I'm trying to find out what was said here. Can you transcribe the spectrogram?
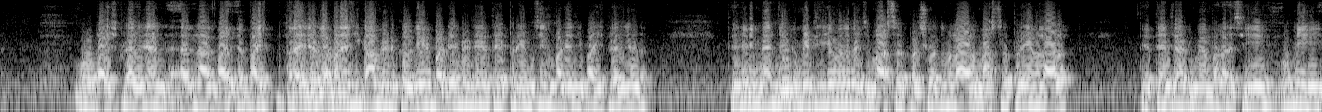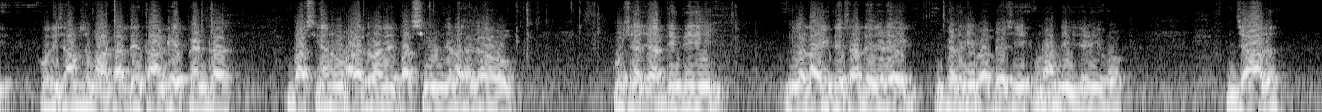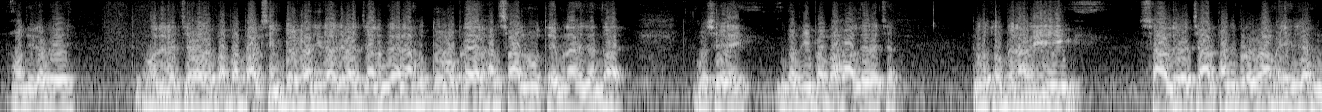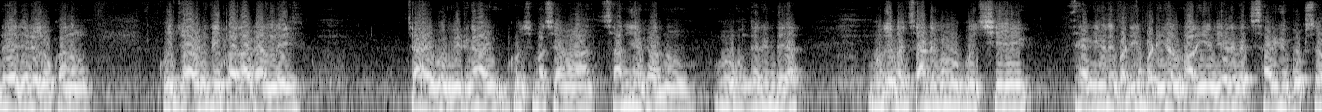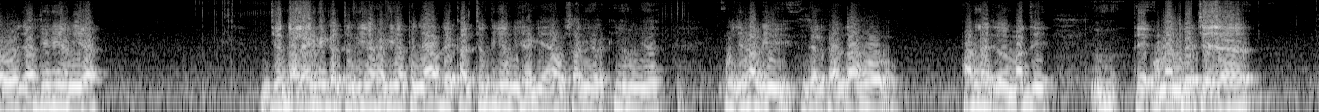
ਉਹ ਵਾਈਸ ਪ੍ਰੈਜ਼ੀਡੈਂਟ ਨਾ ਵਾਈਸ ਪ੍ਰੈਜ਼ੀਡੈਂਟ ਦਾ ਬਣਿਆ ਸੀ ਕਾਮਰੇਡ ਕੁਲਵੀਰ ਵੱਡੇ ਬੇਟੇ ਤੇ ਪ੍ਰੇਮ ਸਿੰਘ ਬਣੇ ਸੀ ਵਾਈਸ ਪ੍ਰੈਜ਼ੀਡੈਂਟ ਤੇ ਜਿਹੜੀ ਮੈਨੇਜਿੰਗ ਕਮੇਟੀ ਸੀ, ਉਹਦੇ ਵਿੱਚ ਮਾਸਟਰ ਪ੍ਰਸ਼ੋਤਮ ਲਾਲ, ਮਾਸਟਰ ਪ੍ਰੇਮ ਲਾਲ, ਤੇ ਤਿੰਨ ਚਾਰ ਮੈਂਬਰ ਅਸੀਂ ਉਹਦੀ ਉਹਦੀ ਸਾਂਭ ਸੰਭਾਲ ਕਰਦੇ ਤਾਂ ਕਿ ਪਿੰਡ ਵਾਸੀਆਂ ਨੂੰ, ਆਲੇ ਦੁਆਲੇ ਦੇ ਵਾਸੀਆਂ ਨੂੰ ਜਿਹੜਾ ਹੈਗਾ ਉਹ ਕੁਛ ਆਜ਼ਾਦੀ ਦੀ ਲੜਾਈ ਤੇ ਸਾਡੇ ਜਿਹੜੇ ਗਦਰੀ ਬਾਬੇ ਸੀ, ਉਹਨਾਂ ਦੀ ਜਿਹੜੀ ਉਹ ਯਾਦ ਆਉਂਦੀ ਰਵੇ। ਤੇ ਉਹਦੇ ਵਿੱਚ ਬਾਬਾ ਭਗਤ ਸਿੰਘ ਬਿਰਗਾ ਜੀ ਦਾ ਜਿਹੜਾ ਜਨਮ ਦਿਨ ਹੈ, ਉਹ 2 ਅਪ੍ਰੈਲ ਹਰ ਸਾਲ ਨੂੰ ਉੱਥੇ ਮਨਾਇਆ ਜਾਂਦਾ ਹੈ। ਉਸੇ ਗਦਰੀ ਬਾਬਾ ਹਾਲ ਦੇ ਵਿੱਚ। ਤੇ ਉਸ ਤੋਂ ਬਿਨਾਂ ਵੀ ਸਾਲ ਦੇ ਵਿੱਚ ਚਾਰ ਪੰਜ ਪ੍ਰੋਗਰਾਮ ਇਹੋ ਜਿਹੇ ਹੁੰਦੇ ਆ, ਜਿਹੜੇ ਲੋਕਾਂ ਨੂੰ ਕੋਈ ਜਾਗਰਤੀ ਪੈਦਾ ਕਰਨ ਲਈ ਚਾਹੇ ਕੋਈ ਮੀਟਿੰਗਾਂ ਕੋਈ ਸਮੱਸਿਆਵਾਂ ਸਾਂਝੀਆਂ ਕਰਨ ਨੂੰ ਉਹ ਹੁੰਦੇ ਰਹਿੰਦੇ ਆ। ਉਹਦੇ ਵਿੱਚ ਸਾਡੇ ਕੋਲ ਕੋਈ 6 ਹੈਗੀਆਂ ਨੇ ਵੱਡੀਆਂ ਵੱਡੀਆਂ ਅਲਮਾਰੀਆਂ ਜਿਹਦੇ ਵਿੱਚ ਸਾਰੀਆਂ ਬੁੱਕਸ ਉਹ ਆਜ਼ਾਦੀ ਦੀਆਂ ਵੀ ਆ। ਜਨਰਲ ਐਗਰੀਕਲਚਰ ਦੀਆਂ ਹੈਗੀਆਂ ਪੰਜਾਬ ਦੇ ਕਲਚਰ ਦੀਆਂ ਵੀ ਹੈਗੀਆਂ ਉਹ ਸਾਰੀਆਂ ਰੱਖੀਆਂ ਹੋਈਆਂ। ਉਹ ਜਿਹੜਾ ਵੀ ਦਿਲ ਕਰਦਾ ਉਹ ਪੜ੍ਹ ਲੈ ਜਦੋਂ ਮਰਜ਼ੀ। ਤੇ ਉਹਨਾਂ ਦੇ ਵਿੱਚ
